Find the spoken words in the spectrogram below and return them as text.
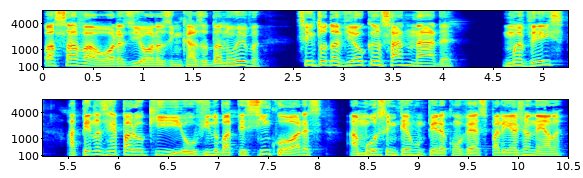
passava horas e horas em casa da noiva, sem todavia alcançar nada. Uma vez, apenas reparou que, ouvindo bater cinco horas, a moça interrompera a conversa para ir à janela.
